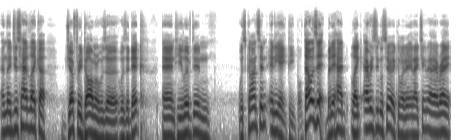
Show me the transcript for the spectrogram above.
and they just had like a Jeffrey Dahmer was a was a dick and he lived in Wisconsin and he ate people. That was it. But it had like every single serial killer and I checked it out, I read it.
